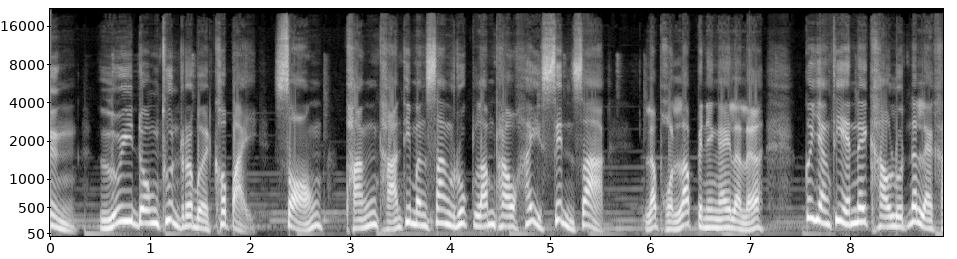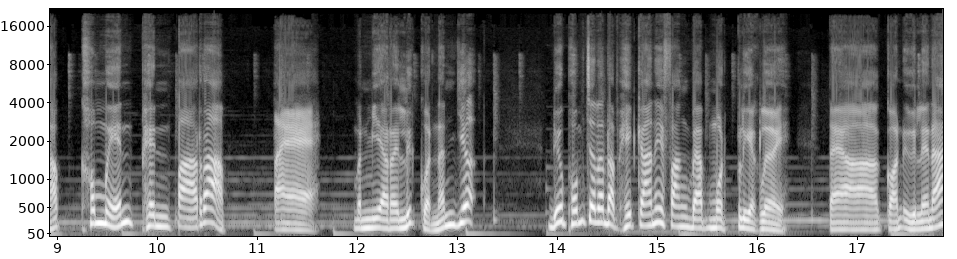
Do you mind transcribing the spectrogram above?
1. ลุยดงทุ่นระเบิดเข้าไป 2. พังฐานที่มันสร้างรุกล้ำเพลาให้สิ้นซาก แล้วผลลัพธ์เป็นยังไงล่ะเหรอ ก็อย่างที่เห็นในข่าวหลุดนั่นแหละครับเขมรเพนปาราบ แต่มันมีอะไรลึกกว่านั้นเยอะ เดี๋ยวผมจะระดับเหตุการณ์ให้ฟังแบบหมดเปลือกเลย แต่ก่อนอื่นเลยนะ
